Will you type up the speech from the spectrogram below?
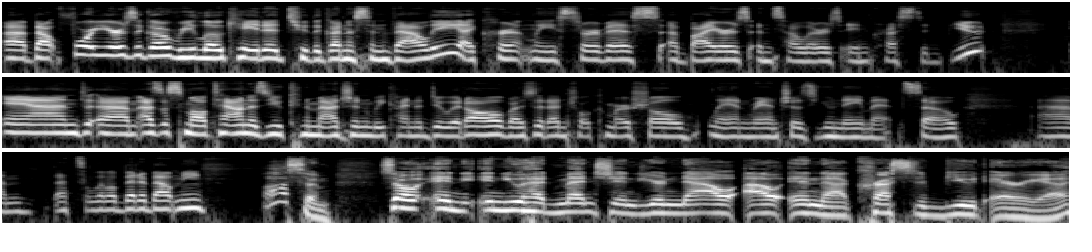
uh, about four years ago relocated to the Gunnison Valley. I currently service uh, buyers and sellers in Crested Butte. And um, as a small town, as you can imagine, we kind of do it all residential, commercial, land ranches, you name it. So um, that's a little bit about me. Awesome. So, and and you had mentioned you're now out in uh, Crested Butte area,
